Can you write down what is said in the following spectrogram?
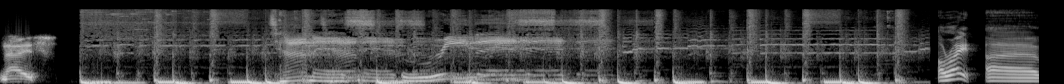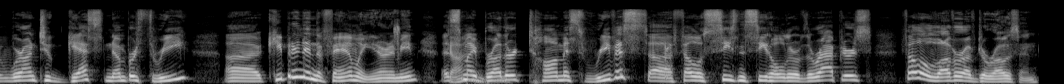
Nice. Thomas Revis. All right, uh, we're on to guest number three. Uh, keeping it in the family, you know what I mean? This is my brother Thomas Rivas, uh, fellow season seat holder of the Raptors, fellow lover of DeRozan.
